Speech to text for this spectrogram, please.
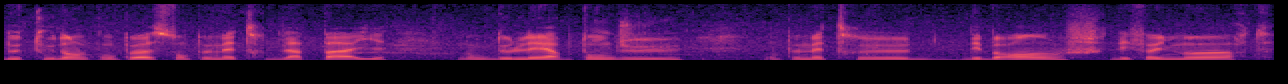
de tout dans le compost, on peut mettre de la paille, donc de l'herbe tondue, on peut mettre euh, des branches, des feuilles mortes,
